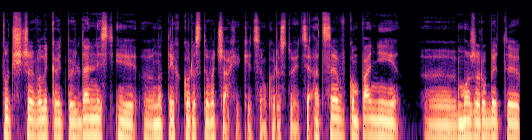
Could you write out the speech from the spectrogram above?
тут ще велика відповідальність і е, на тих користувачах, які цим користуються. А це в компанії е, може робити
